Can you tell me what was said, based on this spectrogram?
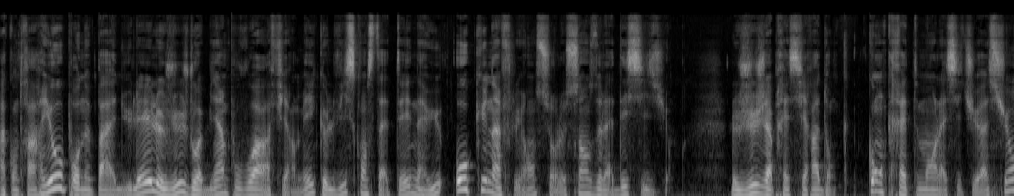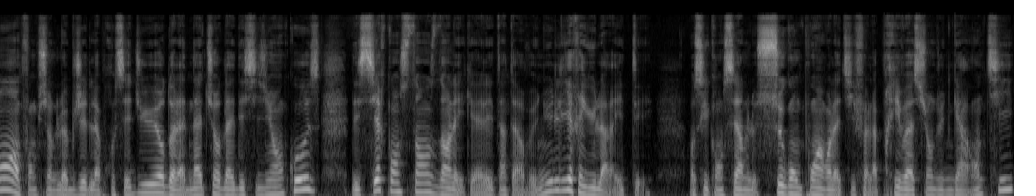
A contrario, pour ne pas annuler, le juge doit bien pouvoir affirmer que le vice constaté n'a eu aucune influence sur le sens de la décision. Le juge appréciera donc concrètement la situation en fonction de l'objet de la procédure, de la nature de la décision en cause, des circonstances dans lesquelles est intervenue l'irrégularité. En ce qui concerne le second point relatif à la privation d'une garantie,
